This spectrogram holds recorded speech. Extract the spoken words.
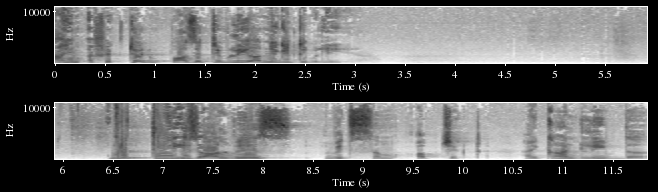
I am affected positively or negatively. Vritti is always with some object. I can't leave the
